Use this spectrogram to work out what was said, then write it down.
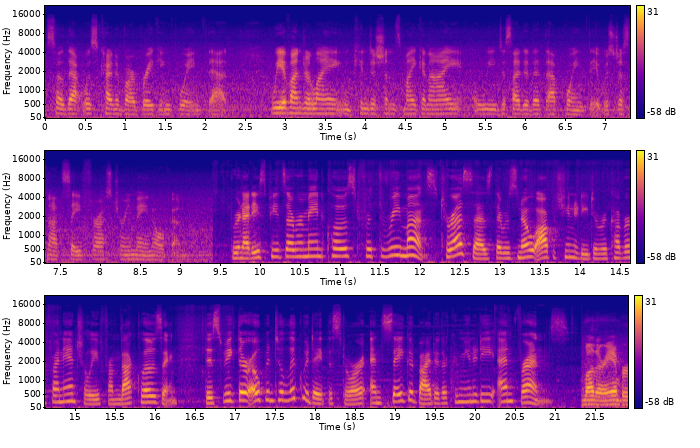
So that was kind of our breaking point that we have underlying conditions, Mike and I. We decided at that point it was just not safe for us to remain open. Brunetti's Pizza remained closed for three months. Therese says there was no opportunity to recover financially from that closing. This week they're open to liquidate the store and say goodbye to their community and friends. Mother Amber,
